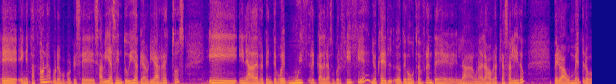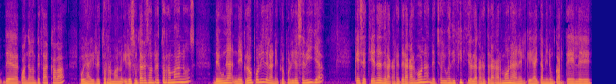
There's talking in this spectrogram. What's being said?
eh, en esta zona, porque, se sabía, se intuía que habría restos y, nada, de repente pues muy cerca de la superficie, yo es que lo tengo justo enfrente, una de las obras que ha salido, pero a un metro de cuando han empezado a excavar, pues hay restos romanos. Y resulta que son restos romanos de una necrópolis, de la necrópolis de Sevilla, que se extiende desde la carretera Carmona. De hecho, hay un edificio en la carretera Carmona en el que hay también un cartel, eh,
